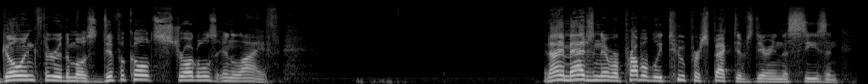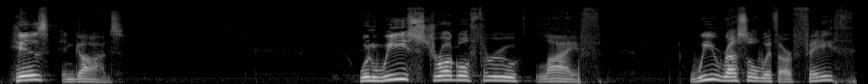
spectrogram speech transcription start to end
going through the most difficult struggles in life. And I imagine there were probably two perspectives during this season his and God's. When we struggle through life, we wrestle with our faith,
